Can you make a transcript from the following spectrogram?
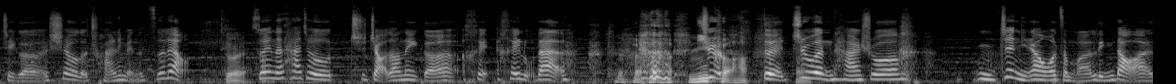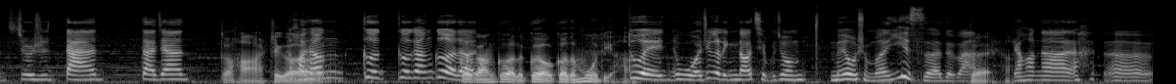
这个 shell 的船里面的资料，对，所以呢他就去找到那个黑黑卤蛋 尼克哈，对，质问他说：“你这你让我怎么领导啊？就是大家大家。”对哈，这个好像各各干各的，各干各的，各有各的目的哈。对我这个领导岂不就没有什么意思了，对吧？对。然后呢，呃，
